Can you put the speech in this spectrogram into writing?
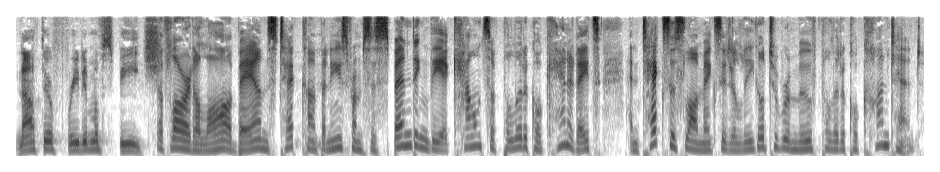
not their freedom of speech. The Florida law bans tech companies from suspending the accounts of political candidates, and Texas law makes it illegal to remove political content.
